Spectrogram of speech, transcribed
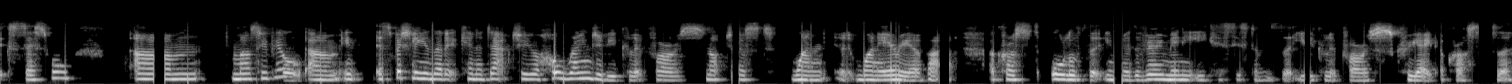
successful um, marsupial, um, in, especially in that it can adapt to a whole range of eucalypt forests, not just one one area, but across all of the you know the very many ecosystems that eucalypt forests create across the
